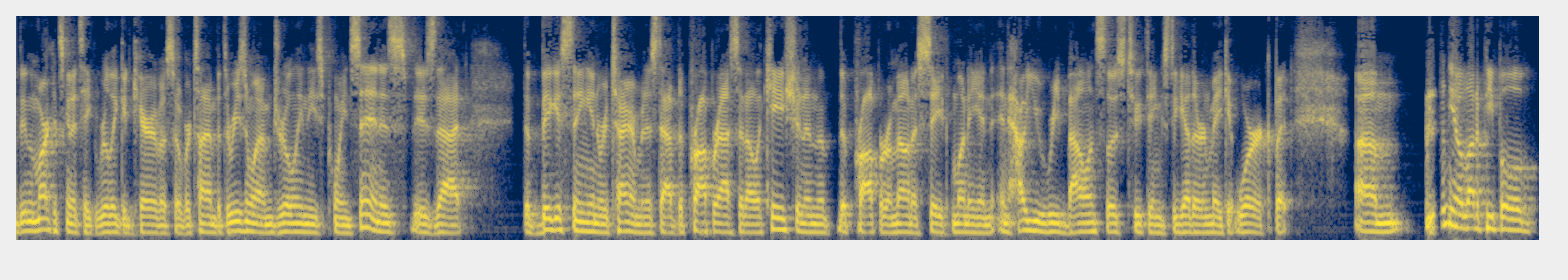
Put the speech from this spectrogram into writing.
the market's going to take really good care of us over time. But the reason why I'm drilling these points in is is that the biggest thing in retirement is to have the proper asset allocation and the, the proper amount of safe money and, and how you rebalance those two things together and make it work. But um, you know, a lot of people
